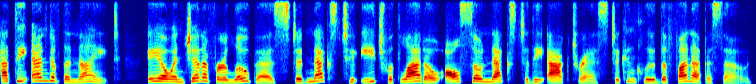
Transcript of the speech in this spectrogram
At the end of the night, Ayo and Jennifer Lopez stood next to each with Latto also next to the actress to conclude the fun episode.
